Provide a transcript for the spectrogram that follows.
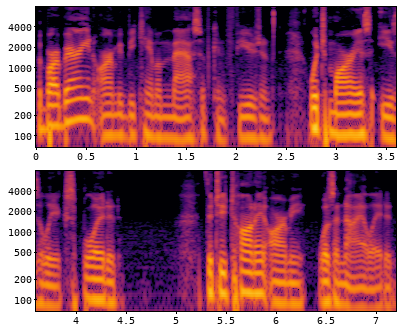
the barbarian army became a mass of confusion, which Marius easily exploited. The Teutonic army was annihilated.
